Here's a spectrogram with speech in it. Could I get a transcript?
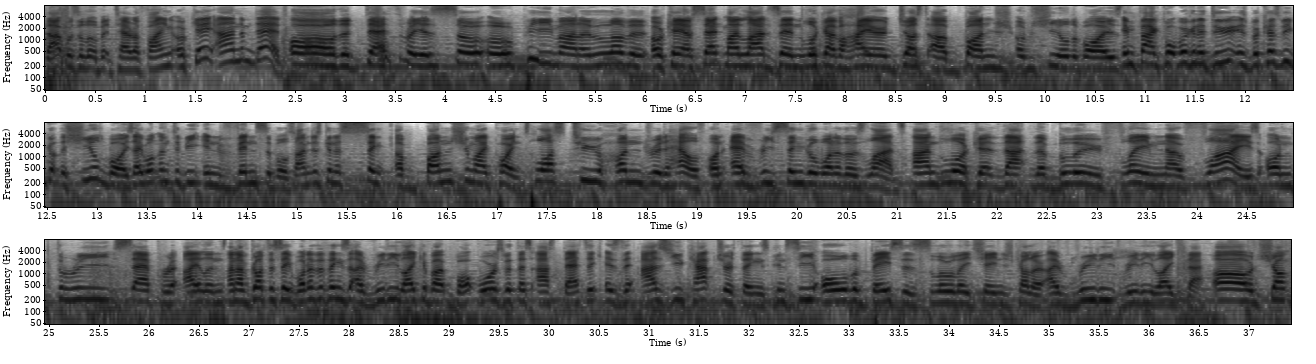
That was a little bit terrifying. Okay, and I'm dead. Oh, the death ray is so OP, man. I love it. Okay, I've sent my lads in. Look, I've hired just a bunch of shield boys. In fact, what we're going to do is because we've got the shield boys, I want them to be invincible. So I'm just going to sink a bunch of my points plus 200 health on every single one of those lads. And look at that. The blue flame now flies on three separate islands. And I've got to say, one of the things that I really like about Bot Wars with this aesthetic is that as you capture things, you can see all the bases slowly change color. I really, really like that. Oh, chump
